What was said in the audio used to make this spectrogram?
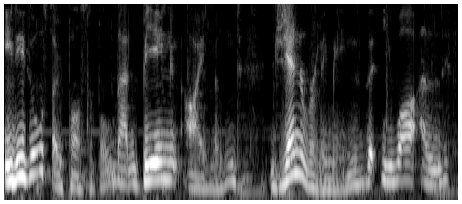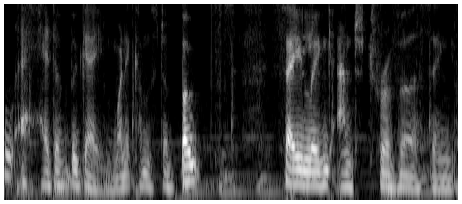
It is also possible that being an island generally means that you are a little ahead of the game when it comes to boats, sailing and traversing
